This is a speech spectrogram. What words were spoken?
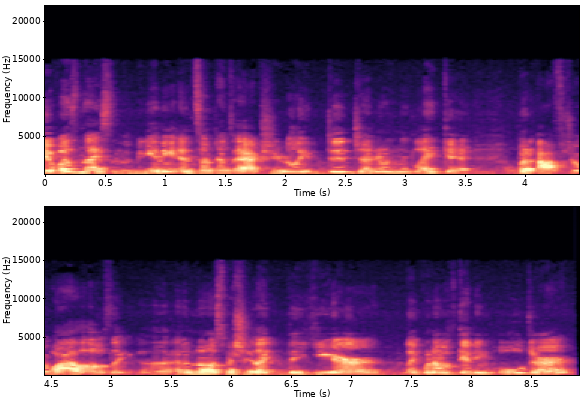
It was nice in the beginning and sometimes I actually really did genuinely like it. But after a while, I was like, uh, I don't know, especially like the year, like when I was getting older,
